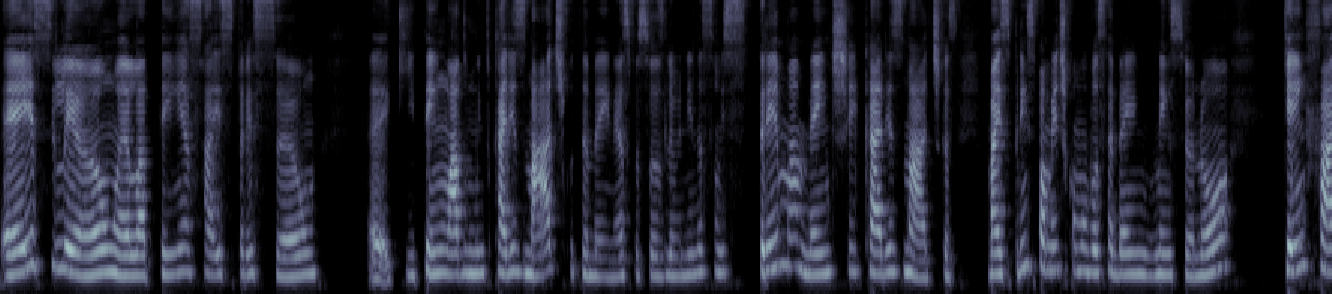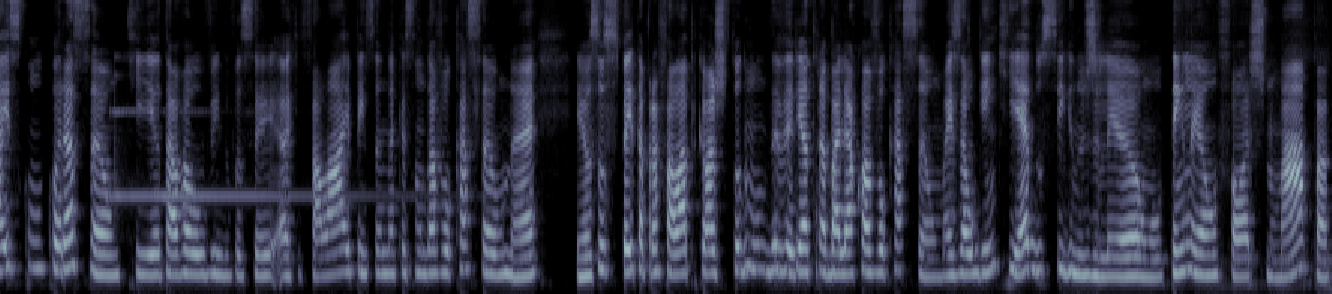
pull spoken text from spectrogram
é esse leão, ela tem essa expressão é, que tem um lado muito carismático também, né? As pessoas leoninas são extremamente carismáticas, mas principalmente, como você bem mencionou, quem faz com o coração, que eu estava ouvindo você aqui falar e pensando na questão da vocação, né? Eu sou suspeita para falar porque eu acho que todo mundo deveria trabalhar com a vocação, mas alguém que é do signo de leão ou tem leão forte no mapa,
